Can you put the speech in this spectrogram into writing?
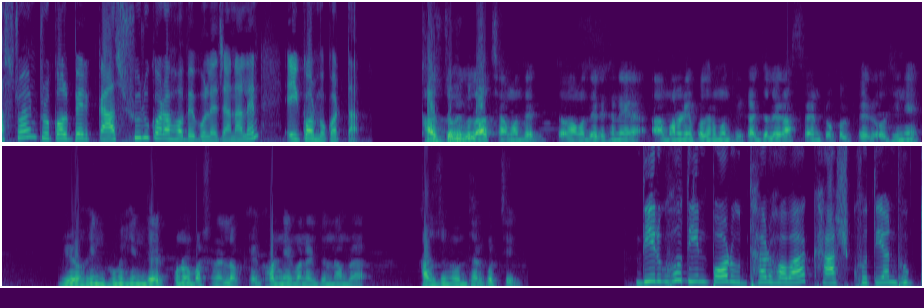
আশ্রয়ণ প্রকল্পের কাজ শুরু করা হবে বলে জানালেন এই কর্মকর্তা। খাস জমিগুলো আছে আমাদের তো আমাদের এখানে মাননীয় প্রধানমন্ত্রী কার্যালয়ের আশ্রয়ণ প্রকল্পের অধীনে গৃহহীন ভূমিহীনদের পুনর্বাসনের লক্ষ্যে ঘর নির্মাণের জন্য আমরা খাস জমি উদ্ধার করছি। দীর্ঘদিন পর উদ্ধার হওয়া খাস খতিয়ানভুক্ত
